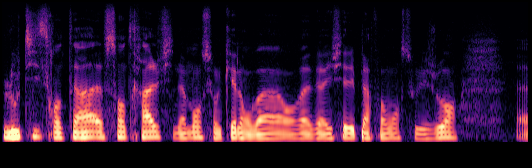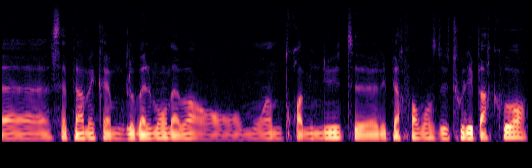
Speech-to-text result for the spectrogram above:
l'outil central finalement sur lequel on va, on va vérifier les performances tous les jours. Euh, ça permet quand même globalement d'avoir en moins de 3 minutes euh, les performances de tous les parcours.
